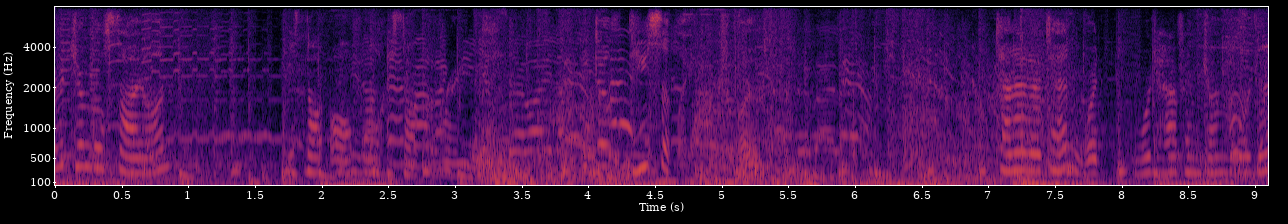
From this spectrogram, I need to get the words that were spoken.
We Jungle Sion. He's not awful, he's not great. He does decently, actually. 10 out of 10 would, would have him jungle again.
